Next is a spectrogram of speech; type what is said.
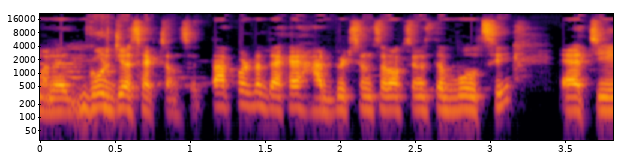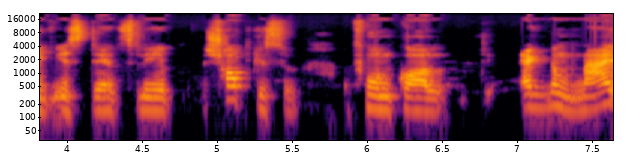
মানে গর্জিয়াস অ্যাকশন তারপর এটা দেখায় হার্টবিট সেন্সর অক্সিজেন বলছি অ্যাচিভ স্টেপ স্লিপ সবকিছু ফোন কল একদম নাই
